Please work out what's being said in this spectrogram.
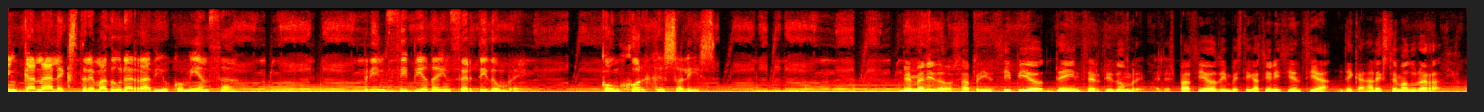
En Canal Extremadura Radio comienza Principio de Incertidumbre con Jorge Solís. Bienvenidos a Principio de Incertidumbre, el espacio de investigación y ciencia de Canal Extremadura Radio.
